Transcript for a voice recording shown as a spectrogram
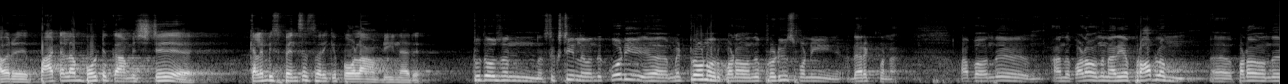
அவர் பாட்டெல்லாம் போட்டு காமிச்சிட்டு கிளம்பி ஸ்பென்சஸ் வரைக்கும் போகலாம் அப்படின்னாரு. டூ தௌசண்ட் சிக்ஸ்டீனில் வந்து கோடி மெட்ரோன்னு ஒரு படம் வந்து ப்ரொடியூஸ் பண்ணி டைரக்ட் பண்ணேன். அப்போ வந்து அந்த படம் வந்து நிறைய ப்ராப்ளம் படம் வந்து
